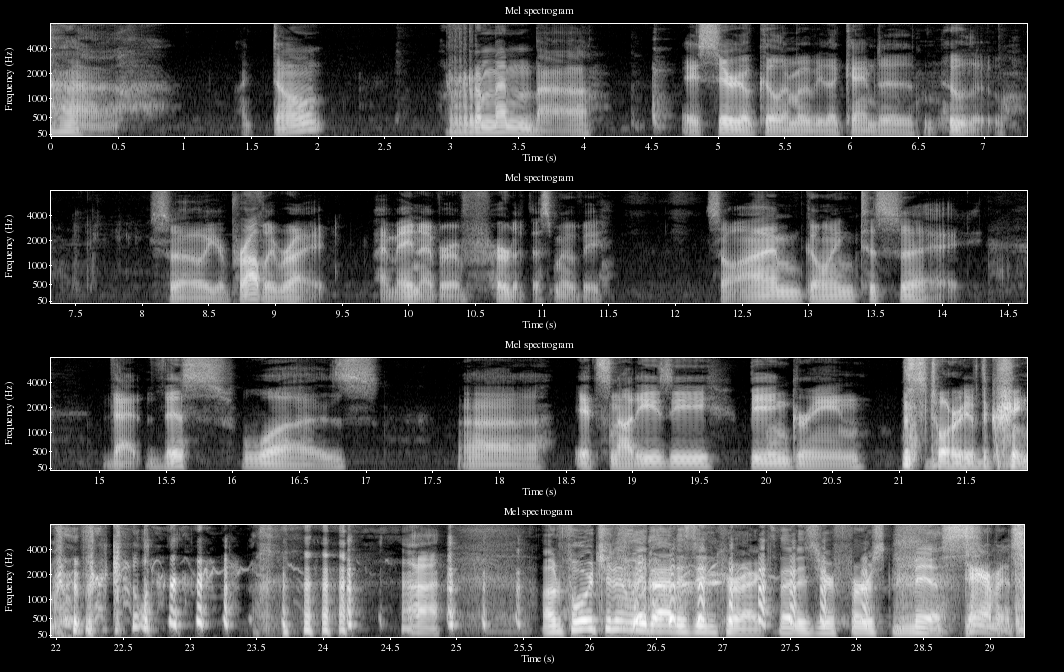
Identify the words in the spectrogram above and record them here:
Ah, I don't remember a serial killer movie that came to Hulu. So you're probably right. I may never have heard of this movie. So I'm going to say that this was uh It's Not Easy Being Green, the story of the Green River Killer. Unfortunately, that is incorrect. That is your first miss. Damn it.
